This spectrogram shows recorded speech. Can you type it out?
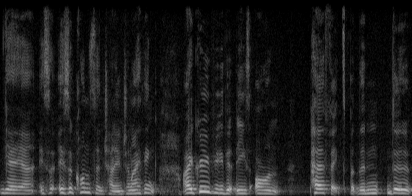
Yeah, yeah, it's a, it's a constant challenge. And I think, I agree with you that these aren't perfect, but the, the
